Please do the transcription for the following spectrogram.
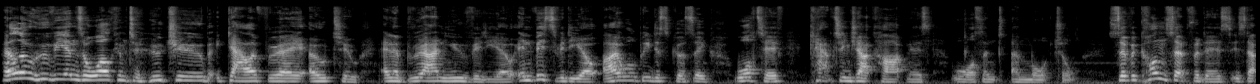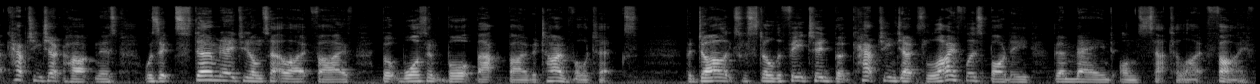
Hello Whovians and welcome to WhoTube Gallifrey 02 and a brand new video. In this video I will be discussing what if Captain Jack Harkness wasn't immortal. So the concept for this is that Captain Jack Harkness was exterminated on Satellite 5 but wasn't brought back by the Time Vortex. The Daleks were still defeated but Captain Jack's lifeless body remained on Satellite 5.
